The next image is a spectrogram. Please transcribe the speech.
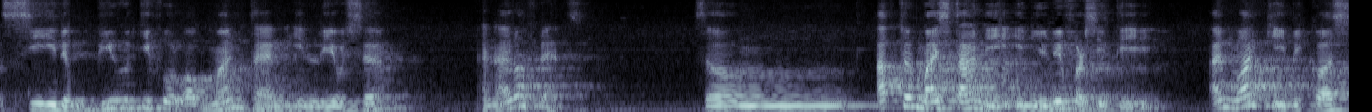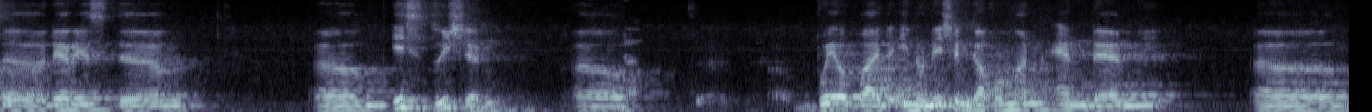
see the beautiful of mountain in Leuser, and I love that. So um, after my study in university, I'm lucky because uh, there is the um, institution uh, yeah. built by the Indonesian government and then uh,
